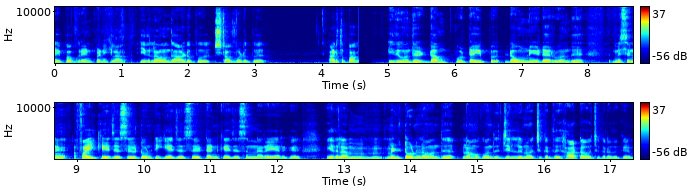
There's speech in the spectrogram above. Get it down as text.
டைப் ஆஃப் கிரைண்ட் பண்ணிக்கலாம். இதெல்லாம் வந்து அடுப்பு ஸ்டவ் அடுப்பு. அடுத்து பார்க்க இது வந்து டம்ப் டைப் டவுன் நீடர் வந்து machine five kgs twenty kgs ten கேஜஸ்ன்னு நிறைய இருக்குது இதெல்லாம் மில்டோனில் வந்து நமக்கு வந்து ஜில்லுன்னு வச்சுக்கிறது ஹாட்டாக வச்சுக்கிறதுக்கு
